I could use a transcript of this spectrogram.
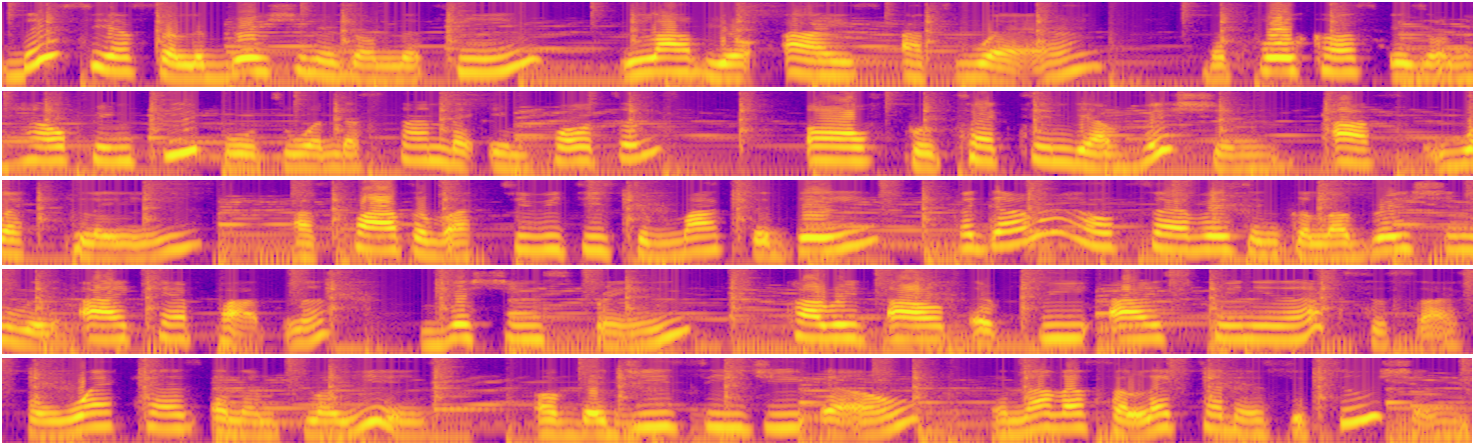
This year's celebration is on the theme Love Your Eyes at Work. The focus is on helping people to understand the importance of protecting their vision at workplace. As part of activities to mark the day, the Ghana Health Service, in collaboration with eye care partners Vision Spring, carried out a free eye screening exercise for workers and employees of the GCGL and other selected institutions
